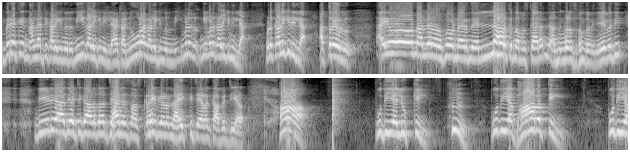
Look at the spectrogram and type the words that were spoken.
ഇവരൊക്കെ നല്ലതായിട്ട് കളിക്കുന്നുണ്ട്. നീ കളിക്കുന്നില്ല കേട്ടോ. നൂറ കളിക്കുന്നുണ്ട്. ഇവൾ നീ ഇവൾ കളിക്കുന്നില്ല. ഇവൾ കളിക്കുന്നില്ല. അത്രേ ഉള്ളൂ. അയ്യോ നല്ല രസമുണ്ടായിരുന്നു. എല്ലാവർക്കും നമസ്കാരം. ഞാൻ നിങ്ങളുടെ സ്വന്തം രേവതി. വീഡിയോ ആദ്യമായിട്ട് കാണുന്നവർ ചാനൽ സബ്സ്ക്രൈബ് ചെയ്യണം ലൈക്ക് ചെയ്യണം കമന്റ് ചെയ്യണം. ആ പുതിയ ലുക്കിൽ പുതിയ ഭാവത്തിൽ പുതിയ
